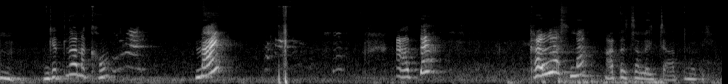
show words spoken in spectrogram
हं, घेतला ना खाऊन? नाही? आता? खाल्लास ना? आता चलायच्या आतमध्ये.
